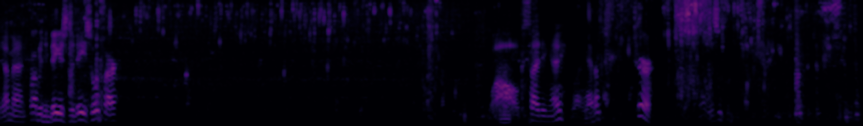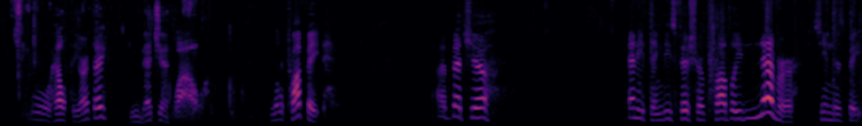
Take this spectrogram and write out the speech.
Yeah, man. probably the biggest of the day so far. Wow, exciting, eh? Want to net him? Sure. Oh, healthy, aren't they? You betcha. Wow. A little prop bait. I bet you anything, these fish have probably never seen this bait.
